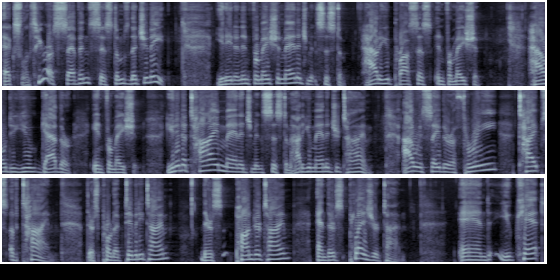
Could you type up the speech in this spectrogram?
excellence. Here are seven systems that you need. You need an information management system. How do you process information? How do you gather information? You need a time management system. How do you manage your time? I always say there are three types of time there's productivity time, there's ponder time, and there's pleasure time. And you can't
